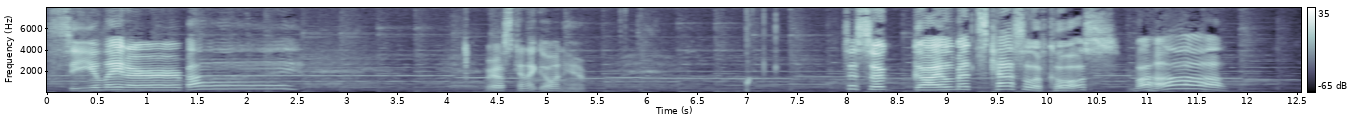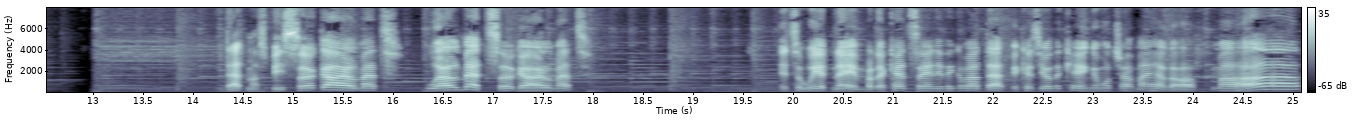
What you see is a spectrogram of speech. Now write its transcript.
See you later. Bye. Where else can I go in here? To Sir Guilmet's castle, of course. Maha! That must be Sir Guilmet. Well met, Sir Guilmet. It's a weird name, but I can't say anything about that because you're the king and we'll chop my head off. Maha!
